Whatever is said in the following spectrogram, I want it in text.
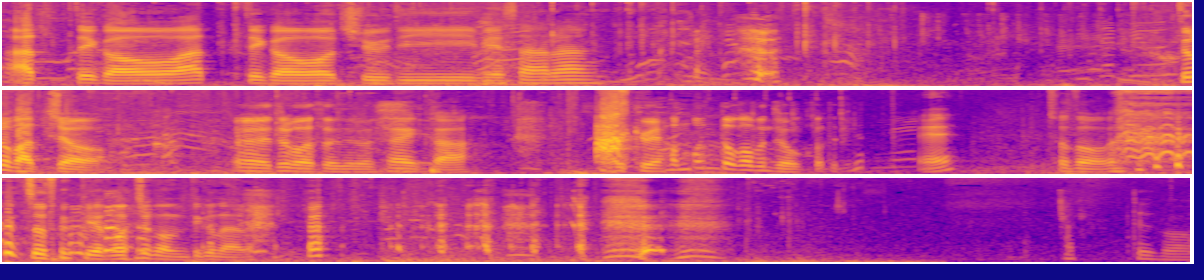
아 뜨거워 아 뜨거워 주님의 사랑 들어봤죠? 네 들어봤어요 들어봤어요. 그러니까 교회 한 번도 가본 적 없거든요. 예? 저도 저도 그게 먼저 없는데 그날 뜨거.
